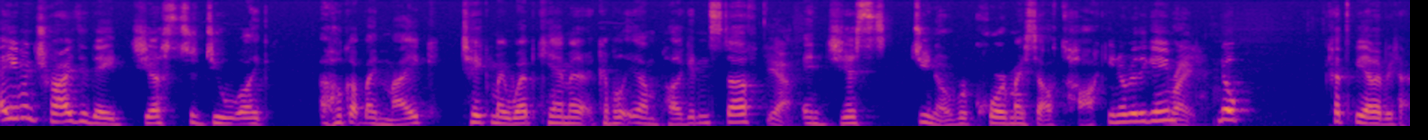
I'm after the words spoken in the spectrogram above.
I even tried today just to do like hook up my mic, take my webcam and completely unplug it and stuff, Yeah. and just you know record myself talking over the game. Right. Nope, cuts me out every time.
